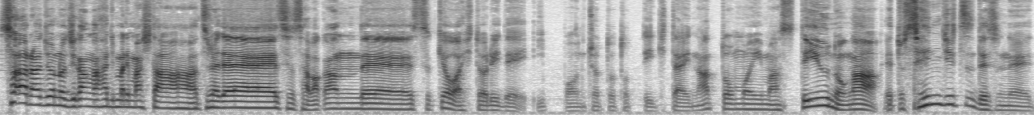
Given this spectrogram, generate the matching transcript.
さあ、ラジオの時間が始まりました。つねです。サバ缶です。今日は一人で一本ちょっと撮っていきたいなと思います。っていうのが、えっと、先日ですね、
